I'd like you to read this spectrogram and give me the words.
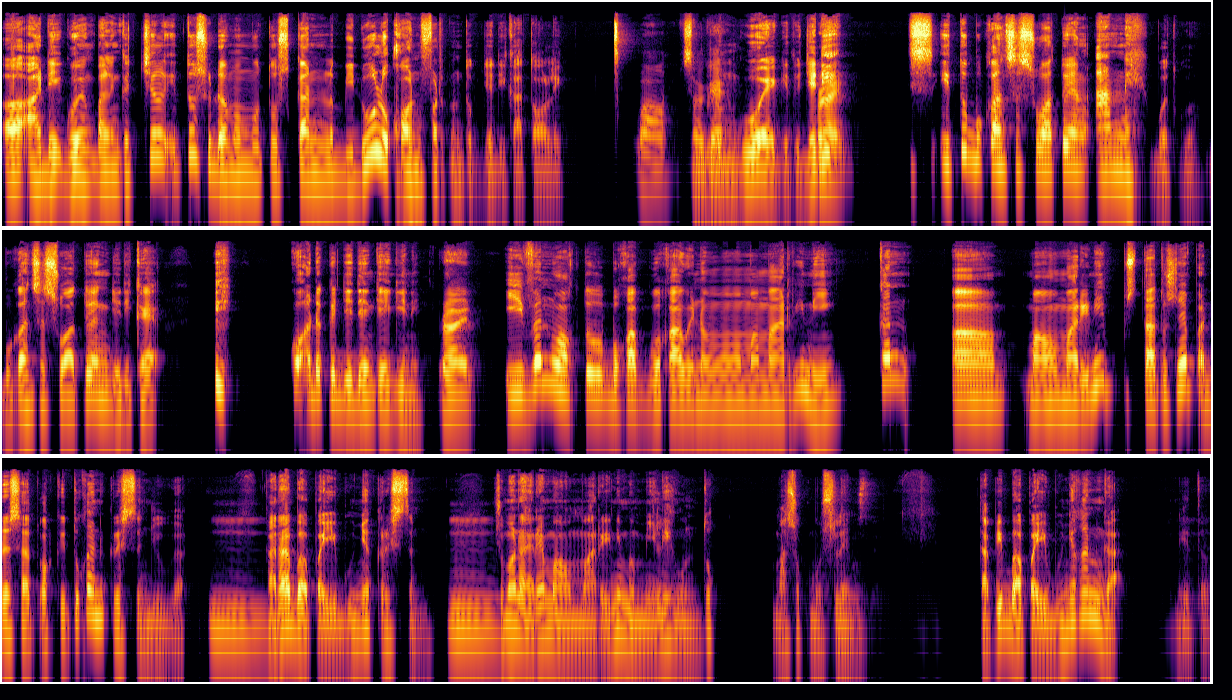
eh, adik gue yang paling kecil itu sudah memutuskan lebih dulu convert untuk jadi Katolik wow sebelum gue gitu. Jadi Right. Itu bukan sesuatu yang aneh buat gue, bukan sesuatu yang jadi kayak ih kok ada kejadian kayak gini. right Even waktu bokap gue kawin sama Mama Marini kan eh, Mama Marini statusnya pada saat waktu itu kan Kristen juga. Hmm. Karena bapak ibunya Kristen. Hmm. Cuman akhirnya Mama Marini memilih untuk masuk Muslim. Tapi bapak ibunya kan enggak gitu.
